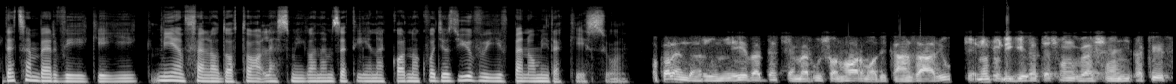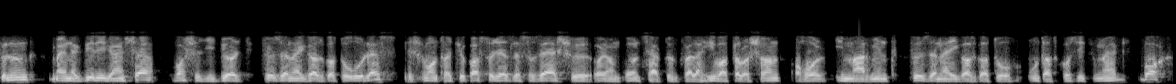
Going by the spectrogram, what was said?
December végéig milyen feladata lesz még a Nemzeti Énekkarnak, vagy az jövő évben, amire készül? A kalendáriumi évet december 23-án zárjuk. Egy nagyon ígéretes hangversenyre készülünk, melynek dirigense Vasagyi György főzeneigazgató úr lesz, és mondhatjuk azt, hogy ez lesz az első olyan koncertünk vele hivatalosan, ahol immár mint főzeneigazgató mutatkozik meg. Bach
